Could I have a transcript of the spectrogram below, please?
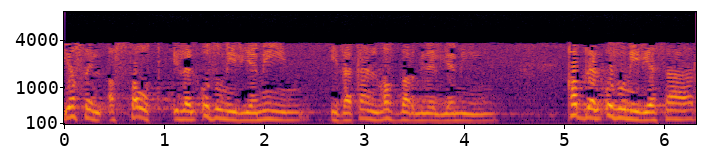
يصل الصوت إلى الأذن اليمين إذا كان المصدر من اليمين. قبل الأذن اليسار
